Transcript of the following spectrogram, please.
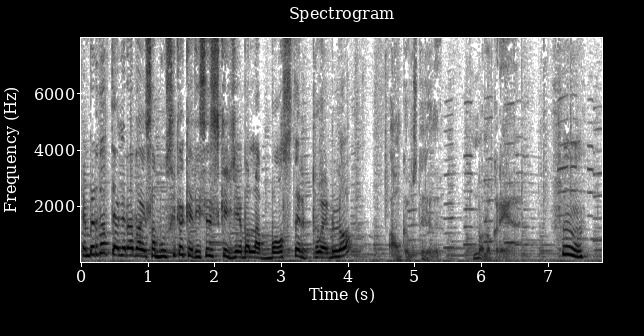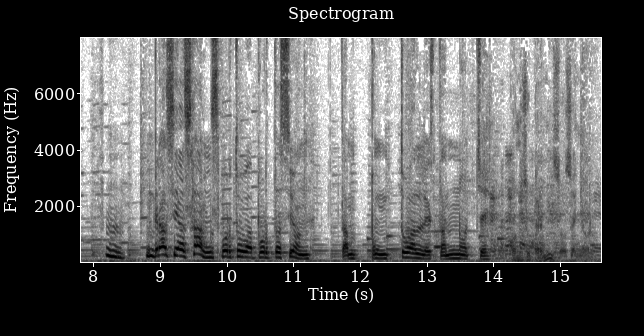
¿en verdad te agrada esa música que dices que lleva la voz del pueblo? Aunque usted no lo crea. Hmm, hmm. Gracias Hans por tu aportación. Tan puntual esta noche. Con su permiso, señor.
